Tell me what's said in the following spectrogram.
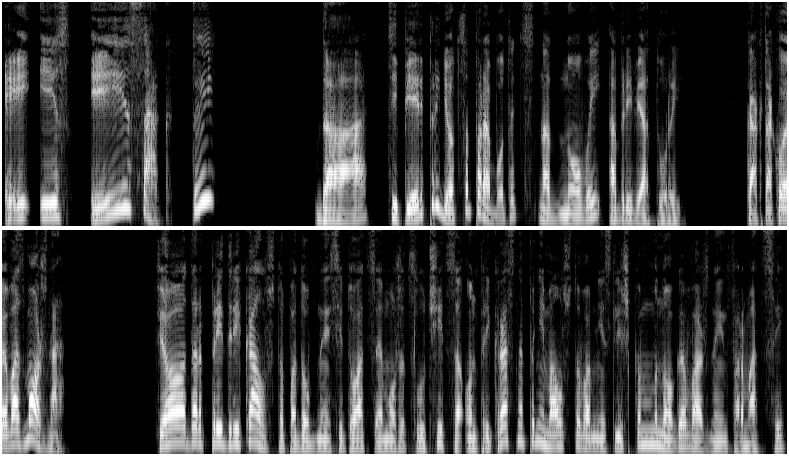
«И Ис... Исаак, ты?» «Да, теперь придется поработать над новой аббревиатурой». «Как такое возможно?» Федор предрекал, что подобная ситуация может случиться. Он прекрасно понимал, что во мне слишком много важной информации.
